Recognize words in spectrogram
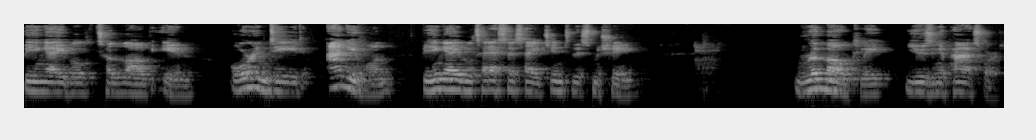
being able to log in, or indeed anyone being able to SSH into this machine remotely using a password.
